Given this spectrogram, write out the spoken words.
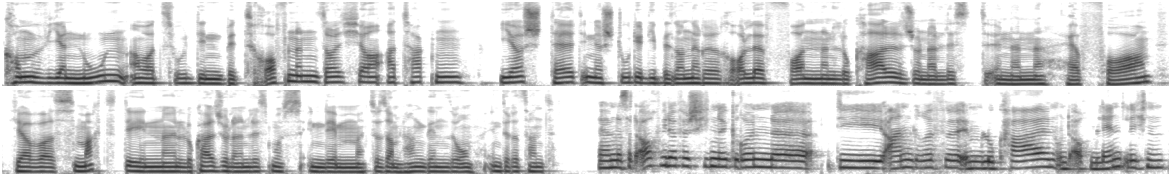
Kommen wir nun aber zu den Betroffenen solcher Attacken. Ihr stellt in der Studie die besondere Rolle von Lokaljournalistinnen hervor. Ja, was macht den Lokaljournalismus in dem Zusammenhang denn so interessant? Ähm, das hat auch wieder verschiedene Gründe. Die Angriffe im lokalen und auch im ländlichen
